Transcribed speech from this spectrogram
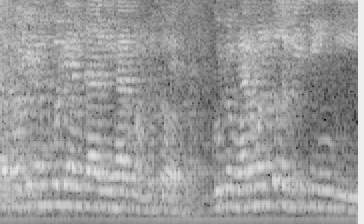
seperti embun yang dari Hermon betul. Gunung Hermon itu lebih tinggi,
